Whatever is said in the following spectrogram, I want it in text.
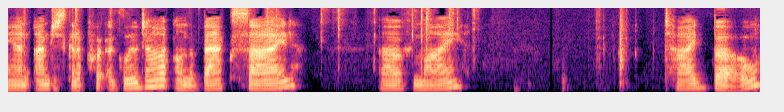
And I'm just going to put a glue dot on the back side of my tied bow.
